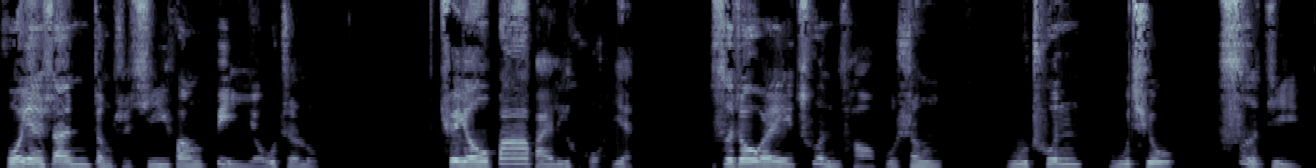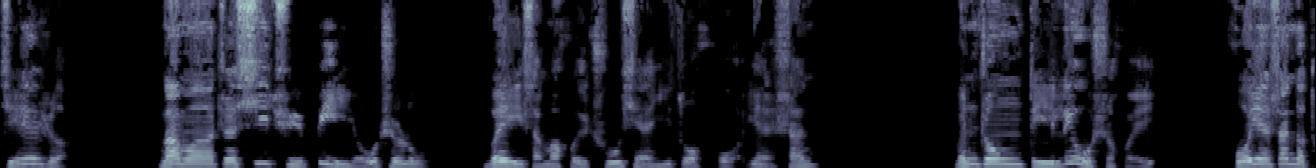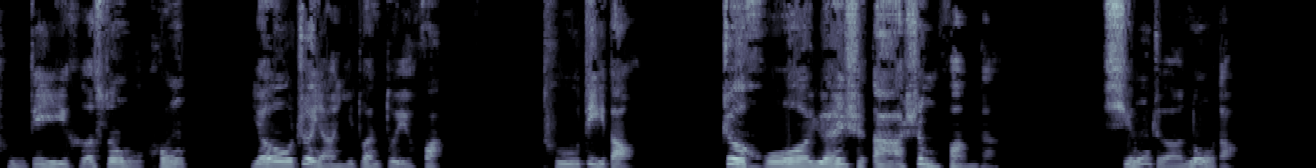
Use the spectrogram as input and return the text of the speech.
火焰山正是西方必游之路，却有八百里火焰，四周围寸草不生，无春无秋，四季皆热。那么这西去必游之路，为什么会出现一座火焰山？文中第六十回。火焰山的土地和孙悟空有这样一段对话：土地道：“这火原是大圣放的。”行者怒道：“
